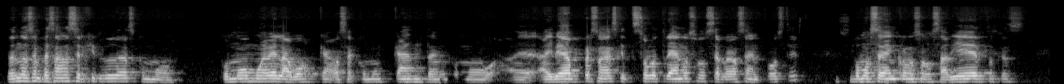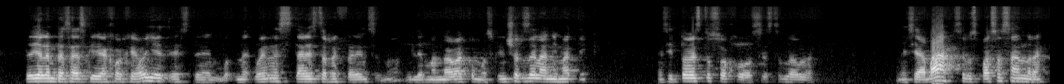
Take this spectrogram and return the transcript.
Entonces nos empezaron a surgir dudas como, cómo mueve la boca, o sea, cómo cantan, cómo eh, hay personas que solo traían los ojos cerrados en el póster, cómo se ven con los ojos abiertos. Entonces yo le empecé a escribir a Jorge, oye, este, voy a necesitar estas referencias, ¿no? Y le mandaba como screenshots del animatic, necesito estos ojos, esto es la Me decía, va, se los paso a Sandra.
